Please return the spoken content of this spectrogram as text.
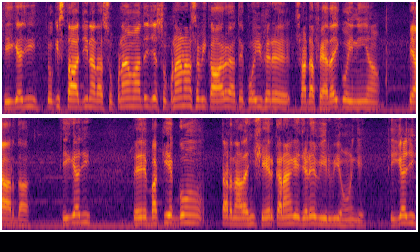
ਠੀਕ ਹੈ ਜੀ, ਕਿਉਂਕਿ ਉਸਤਾਦ ਜੀ ਨਾਲ ਦਾ ਸੁਪਨਾ ਵਾ ਤੇ ਜੇ ਸੁਪਨਾ ਨਾ ਸਵੀਕਾਰ ਹੋਇਆ ਤੇ ਕੋਈ ਫਿਰ ਸਾਡਾ ਫਾਇਦਾ ਹੀ ਕੋਈ ਨਹੀਂ ਆ ਪਿਆਰ ਦਾ, ਠੀਕ ਹੈ ਜੀ। ਤੇ ਬਾਕੀ ਅੱਗੋਂ ਤੁਹਾਡੇ ਨਾਲ ਅਸੀਂ ਸ਼ੇਅਰ ਕਰਾਂਗੇ ਜਿਹੜੇ ਵੀਰ ਵੀ ਹੋਣਗੇ, ਠੀਕ ਹੈ ਜੀ।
